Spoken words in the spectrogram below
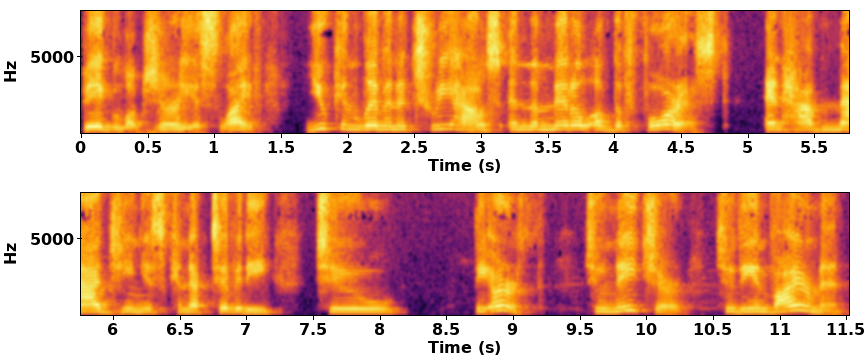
big, luxurious life. You can live in a treehouse in the middle of the forest and have mad genius connectivity to the earth, to nature, to the environment.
